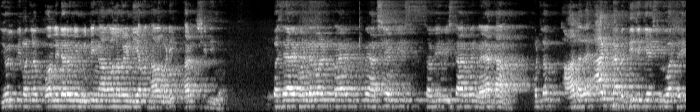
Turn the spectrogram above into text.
યુ વિલ બી મતલબ કોર લીડરોની મિટિંગ ઓલ ઓવર ઇન્ડિયામાં થવા મળી હર સિટીમાં પછી આ વંડરવર્લ્ડ પ્રાઇમ મેં આઠસો એકવીસ સવી વિસ્તારમાં નયા કામ મતલબ હાલ હવે આ રીતના બધી જગ્યાએ શરૂઆત થઈ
